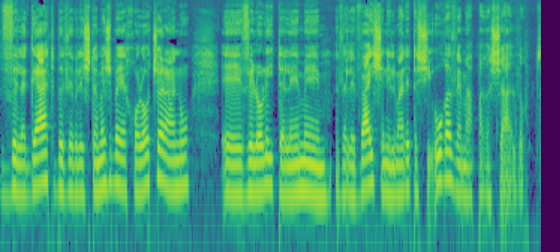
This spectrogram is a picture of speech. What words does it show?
ולגעת בזה ולהשתמש ביכולות שלנו אה, ולא להתעלם מהם. אז הלוואי שנלמד את השיעור הזה מהפרשה הזאת.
